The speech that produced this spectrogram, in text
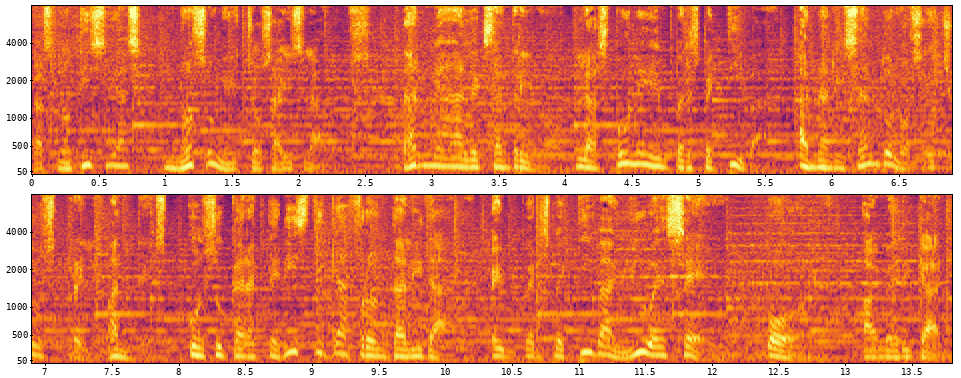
Las noticias no son hechos aislados. Dania Alexandrino las pone en perspectiva, analizando los hechos relevantes con su característica frontalidad en Perspectiva USA por Americano.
